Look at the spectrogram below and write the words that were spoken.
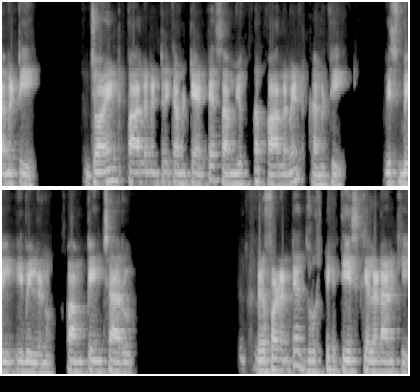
committee joint parliamentary committee అంటే సంయుక్త పార్లమెంట్ కమిటీ దిస్ బిల్ ఈ బిల్లును పంపించారు. రిఫర్డ్ అంటే దృష్టికి తీసుకెళ్ళడానికి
